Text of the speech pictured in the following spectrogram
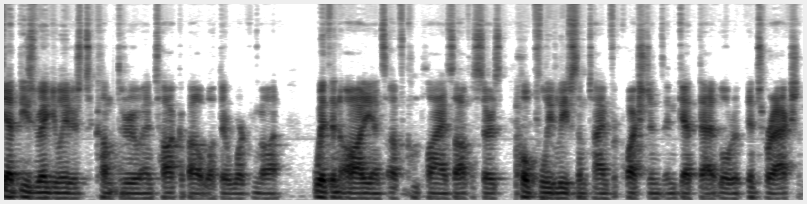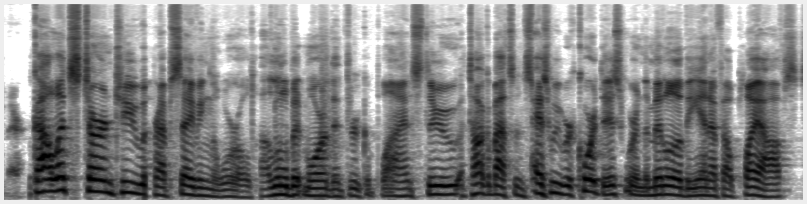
get these regulators to come through and talk about what they're working on with an audience of compliance officers. Hopefully, leave some time for questions and get that little interaction there. Kyle, let's turn to uh, perhaps saving the world a little bit more than through compliance. Through uh, talk about some, as we record this, we're in the middle of the NFL playoffs.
